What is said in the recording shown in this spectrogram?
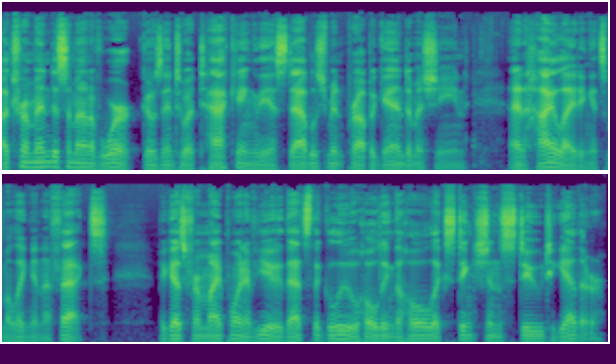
A tremendous amount of work goes into attacking the establishment propaganda machine and highlighting its malignant effects, because from my point of view, that's the glue holding the whole extinction stew together.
